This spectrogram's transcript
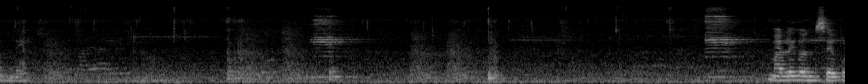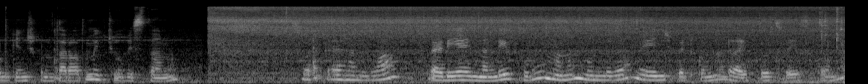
ఉంది మళ్ళీ కొంతసేపు ఉడికించుకున్న తర్వాత మీకు చూపిస్తాను. సొరకాయ హల్వా రెడీ అయిందండి. ఇప్పుడు మనం ముందుగా వేయించి పెట్టుకున్న డ్రై ఫ్రూట్స్ వేసుకొని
